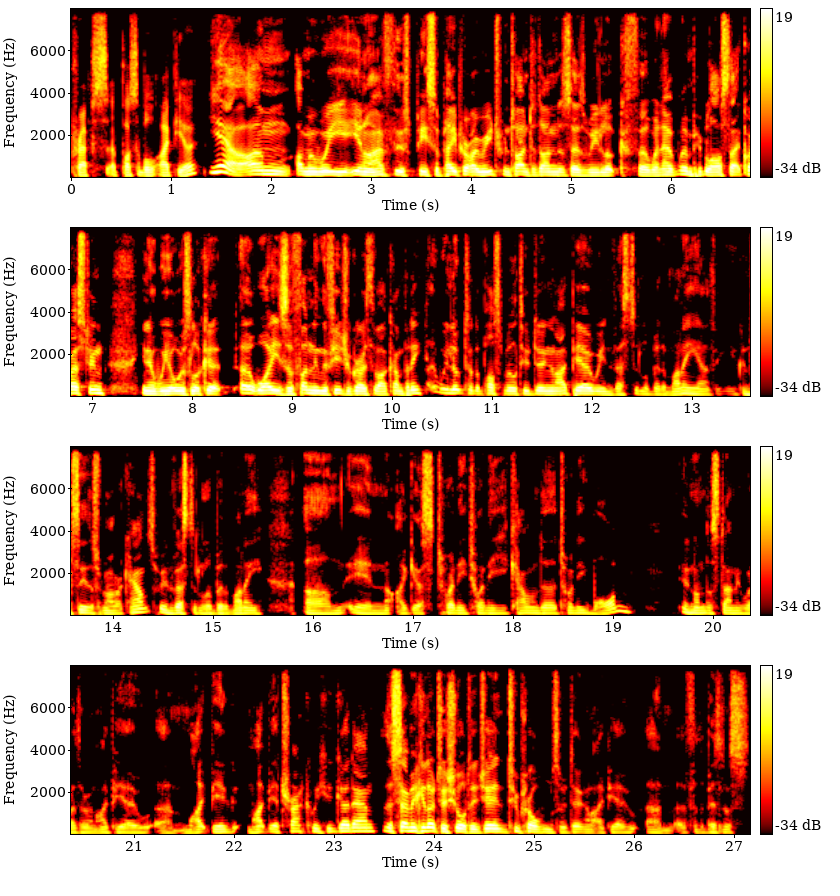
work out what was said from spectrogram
perhaps a possible IPO. Yeah, um, I mean, we you know have this piece of paper I read from time to time that says we look for when when people ask that question, you know, we always look at uh, ways of funding the future growth of our company. We looked at the possibility of doing an IPO. We invested a little bit of money. I think you can see this from our accounts. We invested a little bit of money um, in, I guess, 2020 calendar 21 in understanding whether an IPO um, might be a, might be a track we could go down. The semiconductor shortage, two problems with doing an IPO um, for the business,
